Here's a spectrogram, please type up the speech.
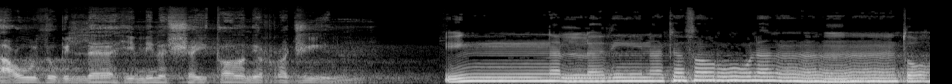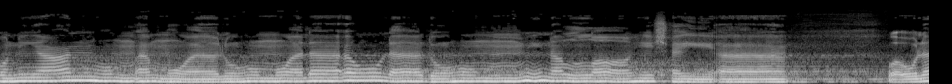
أعوذ بالله من الشيطان الرجيم. إن الذين كفروا لن تغني عنهم أموالهم ولا أولادهم من الله شيئا. وأولئك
